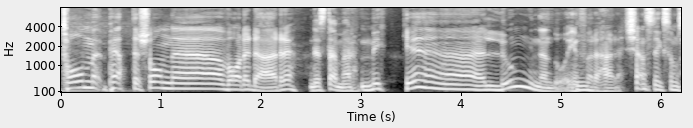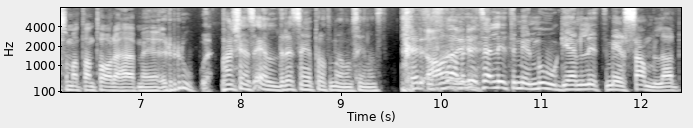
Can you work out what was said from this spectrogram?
Tom Pettersson eh, var det där. Det stämmer. Mycket eh, lugn ändå inför det här. Känns liksom som att han tar det här med ro. Han känns äldre sen jag pratade med honom senast. Det- Alltså, ja, här, lite mer mogen, lite mer samlad.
